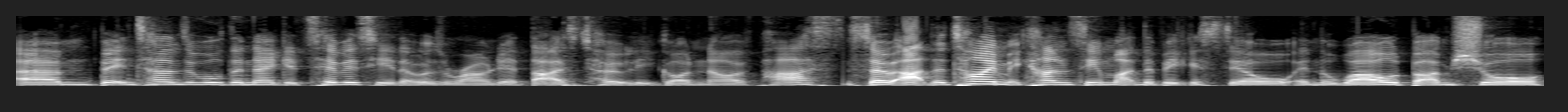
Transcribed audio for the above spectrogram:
Um, but in terms of all the negativity that was around it, that has totally gone now. I've passed. So at the time, it can seem like the biggest deal in the world, but I'm sure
